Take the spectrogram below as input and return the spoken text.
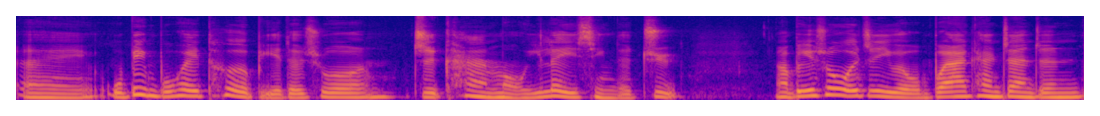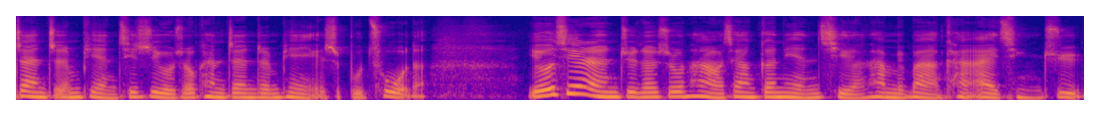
哎，我并不会特别的说只看某一类型的剧啊。比如说，我一直以为我不爱看战争战争片，其实有时候看战争片也是不错的。有一些人觉得说他好像更年期了，他没办法看爱情剧。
